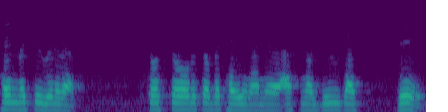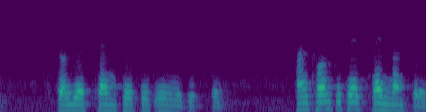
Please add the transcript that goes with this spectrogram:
25. vers, så står det så betegnende at når Judas død, så gikk han til sitt eget sted. Han kom til et fremmed sted.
